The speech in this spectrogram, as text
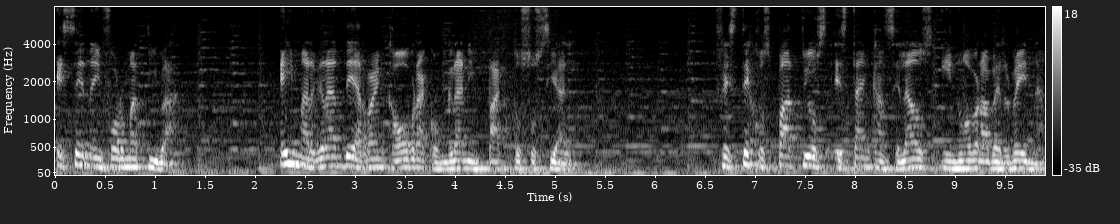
Escena informativa. Eymar Grande arranca obra con gran impacto social. Festejos patrios están cancelados y no habrá verbena.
